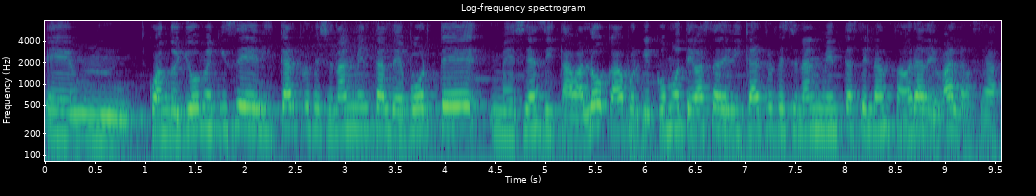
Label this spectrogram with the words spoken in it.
Em, cuando yo me quise dedicar profesionalmente al deporte, me decían si estaba loca, porque ¿cómo te vas a dedicar profesionalmente a ser lanzadora de bala? O sea,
